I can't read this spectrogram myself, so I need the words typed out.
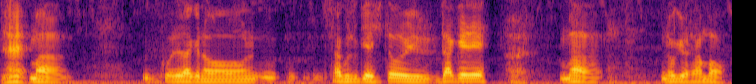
え。ね。まあこれだけの作付けしとるだけで、まあ農業さんも、う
